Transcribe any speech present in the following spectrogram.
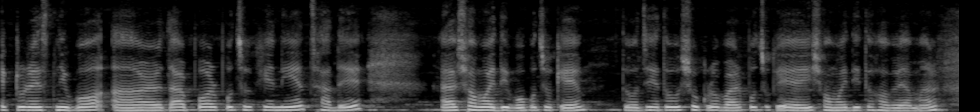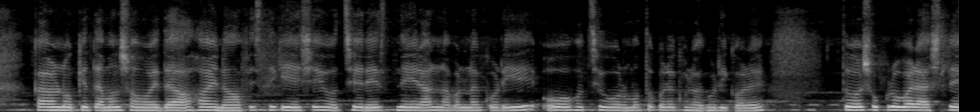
একটু রেস্ট নিব। আর তারপর পুচুকে নিয়ে ছাদে সময় দিব পুচুকে। তো যেহেতু শুক্রবার পুচুকে এই সময় দিতে হবে আমার, কারণ ওকে তেমন সময় দেওয়া হয় না। অফিস থেকে এসে হচ্ছে রেস্ট নিয়ে রান্না বান্না করি। ও হচ্ছে ওর মতো করে ঘোরাঘুরি করে। তো শুক্রবার আসলে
